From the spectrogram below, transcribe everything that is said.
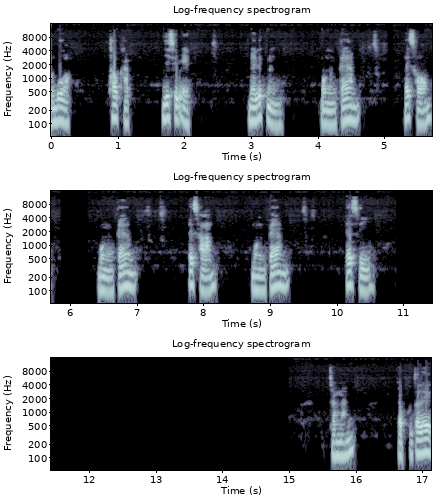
ผลบวกเท่ากับ 21 ได้เลขหนึ่งบวกหนึ่งแต้ม ได้สองบวกหนึ่งแต้ม ได้สามบวกหนึ่งแต้ม ได้สี่จากนั้นจับคู่ตัวเลข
